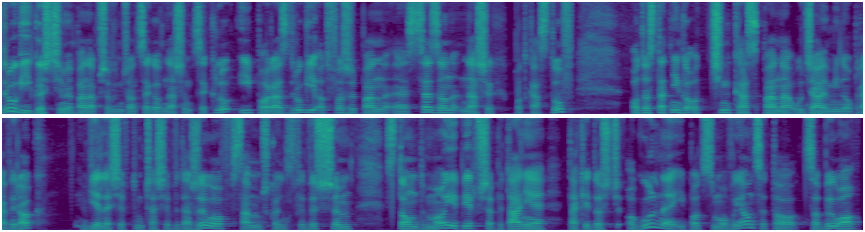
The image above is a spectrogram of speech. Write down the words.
drugi gościmy pana przewodniczącego w naszym cyklu i po raz drugi otworzy pan e, sezon naszych podcastów. Od ostatniego odcinka z pana udziałem minął prawie rok. Wiele się w tym czasie wydarzyło w samym szkolnictwie wyższym. Stąd moje pierwsze pytanie, takie dość ogólne i podsumowujące to, co było.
